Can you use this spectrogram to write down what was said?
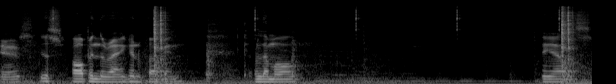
yes, just hop in the rank and fucking kill them all. Anything else?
